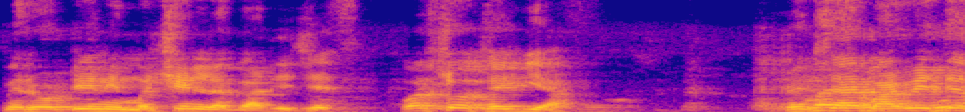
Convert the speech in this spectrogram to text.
મેં રોટીની મશીન લગાડી છે. વર્ષો થઈ ગયા. સાહેબ આવી રીતે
